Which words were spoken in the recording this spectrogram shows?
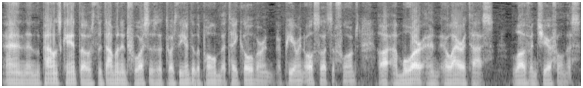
And in the Pound's cantos, the dominant forces that towards the end of the poem that take over and appear in all sorts of forms are amor and hilaritas, love and cheerfulness.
